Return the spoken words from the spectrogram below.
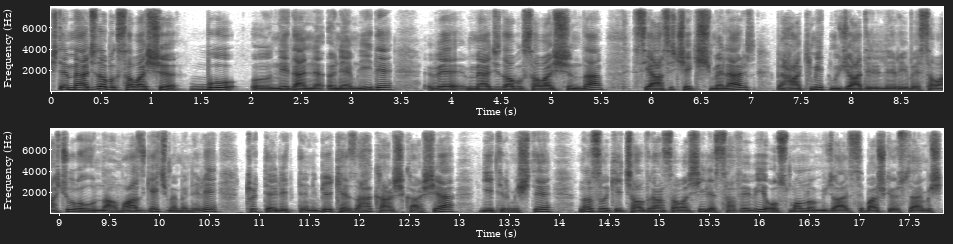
İşte Mercidabık Savaşı bu e, nedenle önemliydi ve Mercidabık Savaşı'nda siyasi çekişmeler ve hakimiyet mücadeleleri ve savaşçı ruhundan vazgeçmemeleri Türk devletlerini bir kez daha karşı karşıya getirmişti. Nasıl ki Çaldıran Savaşı ile Safevi Osmanlı mücadelesi baş göstermiş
